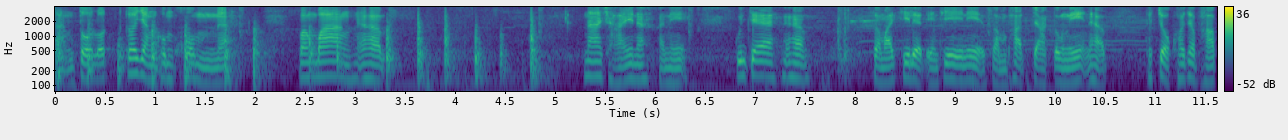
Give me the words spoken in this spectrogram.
สันตัวรถก็ยังคมๆนะบางๆนะครับ น่าใช้นะอันนี้ กุญแจนะครับสมาร์ทคีย์เลสเอนที่นี่สัมผัสจากตรงนี้นะครับ กระจกเขาจะพับ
